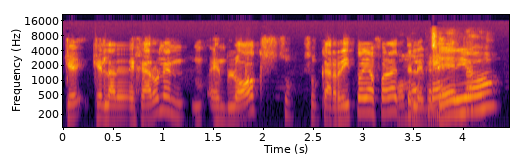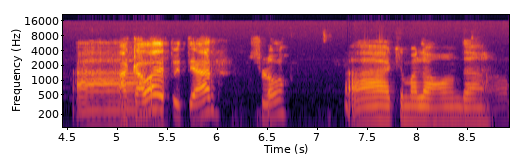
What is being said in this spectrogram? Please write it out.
que, que la dejaron en, en blogs, su, su carrito allá afuera de ¿Cómo ¿En serio? Ah, Acaba de tuitear, Flo. Ah, qué mala onda. Ah,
